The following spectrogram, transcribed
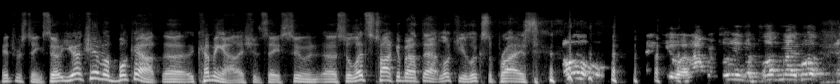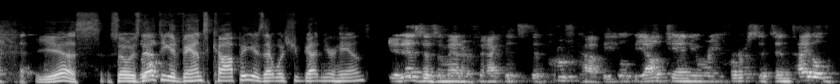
Interesting. So you actually have a book out, uh, coming out, I should say, soon. Uh, so let's talk about that. Look, you look surprised. oh, thank you. An opportunity to plug my book. yes. So is that the advanced copy? Is that what you've got in your hands? It is, as a matter of fact. It's the proof copy. It'll be out January 1st. It's entitled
